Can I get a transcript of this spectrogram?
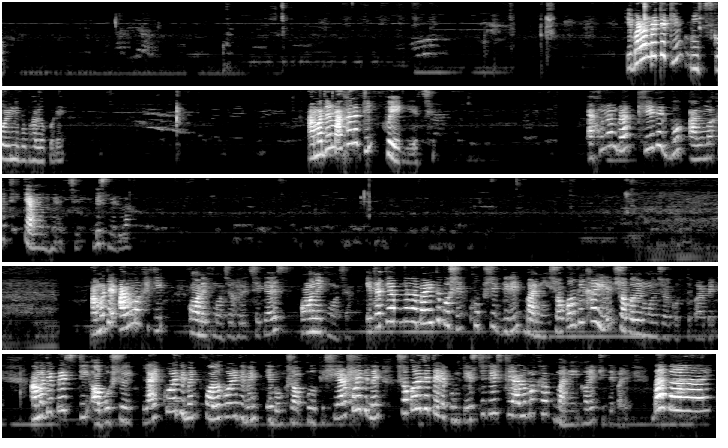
এবার আমরা এটাকে মিক্স করে নিব ভালো করে। আমাদের মাখানাটি হয়ে গিয়েছে। আমরা খেয়ে দেখব আলু মাখাটি কেমন হয়েছে। বিসমিল্লাহ। আমাদের আলু মাখাটি অনেক মজা হয়েছে গাইস অনেক মজা। এটাকে আপনারা বাড়িতে বসে খুব শিগগিরই বানিয়ে সকলকে খাইয়ে সকলের মন জয় করতে পারবে। আমাদের পেজটি অবশ্যই লাইক করে দিবেন ফলো করে দিবেন এবং সকলকে শেয়ার করে দিবেন। সকলে যাতে এরকম টেস্টি টেস্টি আলু মাখা বানিয়ে ঘরে খেতে পারে। 拜拜。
